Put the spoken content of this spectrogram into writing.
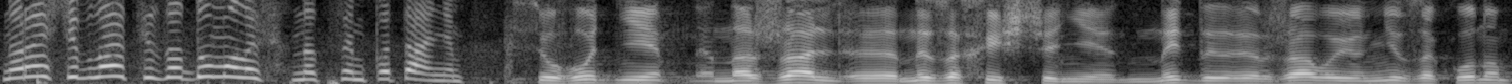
Нарешті владці задумались над цим питанням. Сьогодні, на жаль, е, не захищені ні державою, ні законом.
